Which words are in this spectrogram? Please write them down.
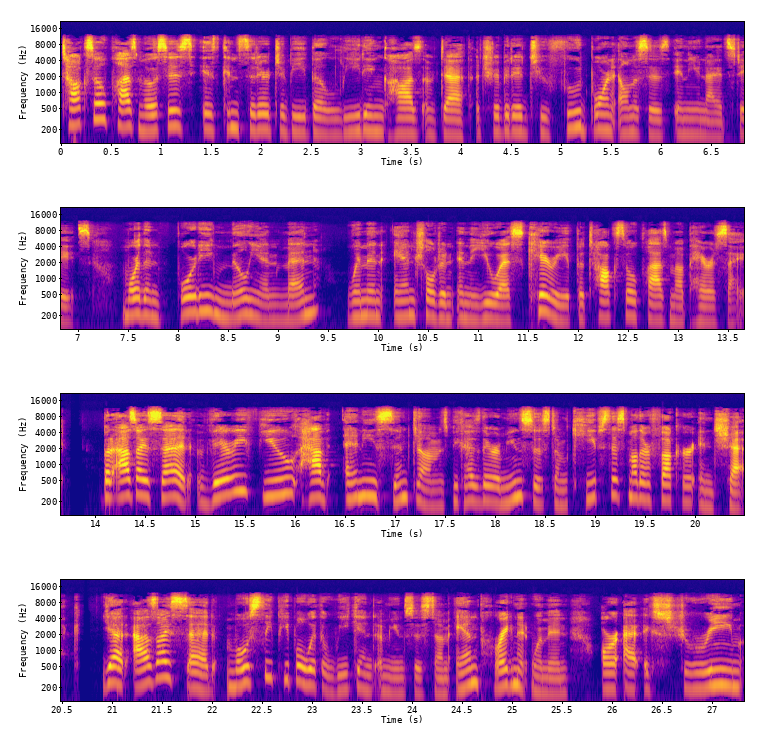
Toxoplasmosis is considered to be the leading cause of death attributed to foodborne illnesses in the United States. More than 40 million men, women, and children in the US carry the Toxoplasma parasite. But as I said, very few have any symptoms because their immune system keeps this motherfucker in check. Yet, as I said, mostly people with a weakened immune system and pregnant women are at extreme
